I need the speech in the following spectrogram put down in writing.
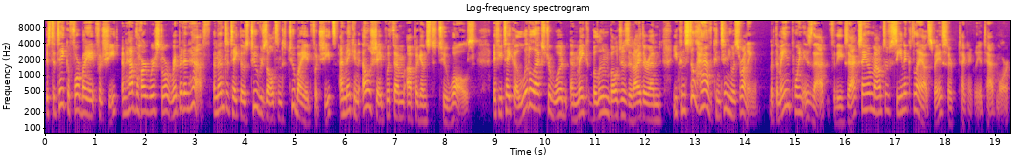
is to take a 4x8 foot sheet and have the hardware store rip it in half, and then to take those two results into 2x8 foot sheets and make an L shape with them up against two walls. If you take a little extra wood and make balloon bulges at either end, you can still have continuous running, but the main point is that, for the exact same amount of scenic layout space, or technically a tad more,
